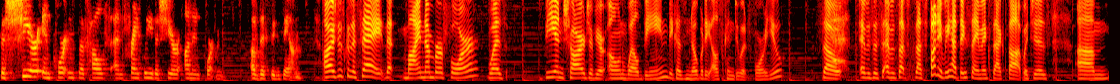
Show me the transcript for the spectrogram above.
the sheer importance of health and frankly the sheer unimportance of this exam. I was just going to say that my number 4 was be in charge of your own well-being because nobody else can do it for you. So it was, it was that's funny. We had the same exact thought, which is, um,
